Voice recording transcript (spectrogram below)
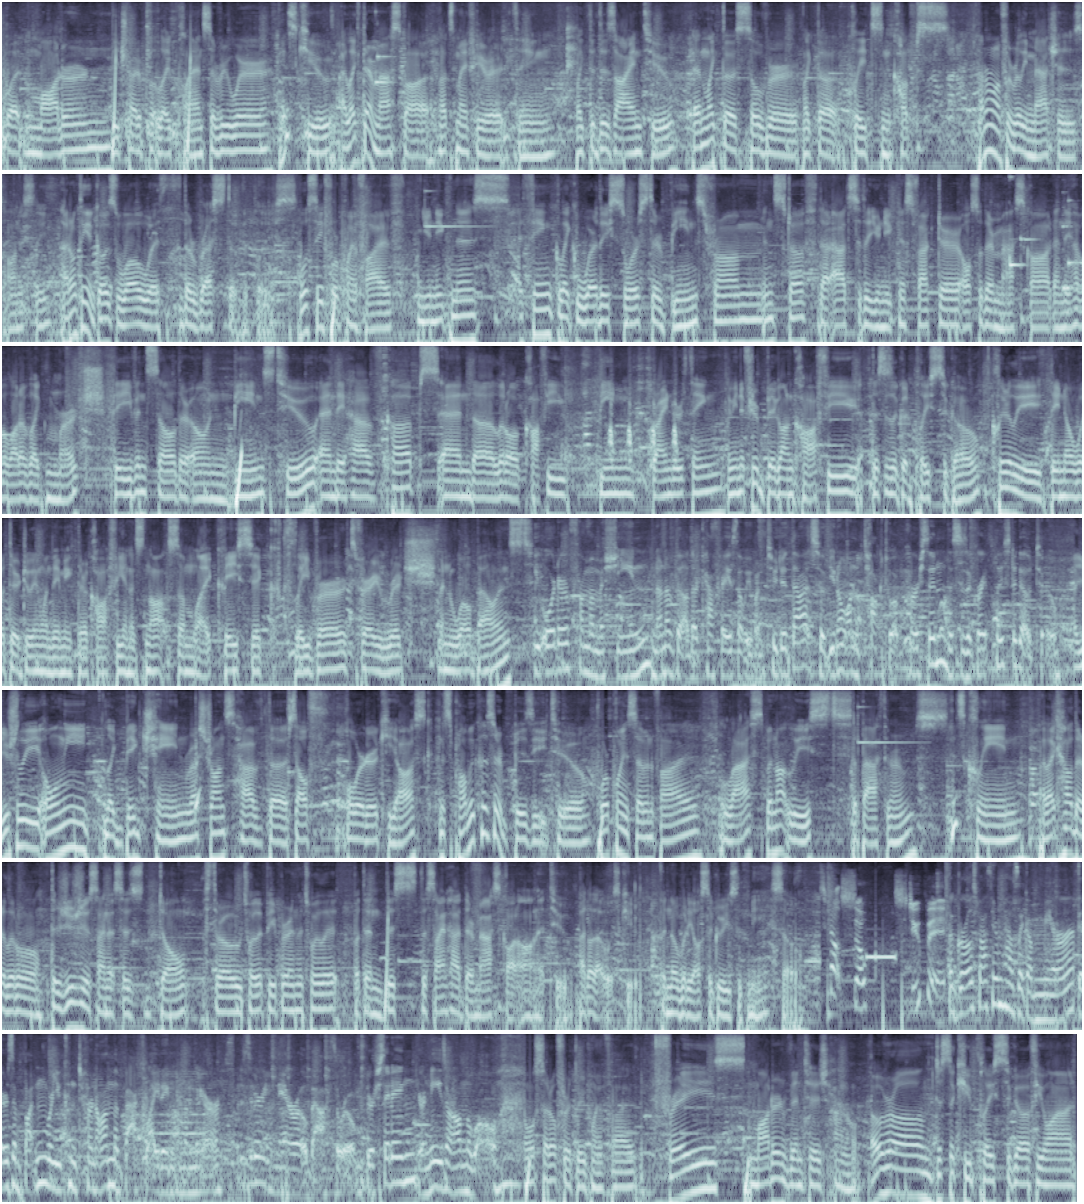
but modern. They try to put like plants everywhere. It's cute. I like their mascot. That's my favorite thing. Like the design too. And like the silver, like the plates and cups. I don't know if it really matches, honestly. I don't think it goes well with the rest of the place. We'll say 4.5. Uniqueness, I think like where they source their beans from and stuff, that adds to the uniqueness factor. Also their mascot, and they have a lot of like merch. They even sell their own beans too, and they have cups and a little coffee bean grinder thing. I mean, if you're big on coffee, this is a good place to go. Clearly, they know what they're doing when they make their coffee, and it's not some like basic flavor. It's very rich and well balanced. You order from a machine. None of the other cafes that we went to did that. So if you don't want to talk to a person, this is a great place to go to. Uh, Usually, only like big chain restaurants have the self-order kiosk. It's probably because they're busy too. 4.75. Last but not least, the bathrooms. It's clean. I like how they're little. There's usually a sign that says "Don't throw toilet paper in the toilet," but then this the sign had their mascot on it too. I thought that was cute, but nobody else agrees with me. So This felt so stupid. The girls' bathroom has like a mirror. There's a button where you can turn on the backlighting on the mirror. But it's a very narrow bathroom. You're sitting, your knees are on the wall. We'll settle for 3.5. Phrase modern vintage Hanok. Overall, just a cute place to go if you want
